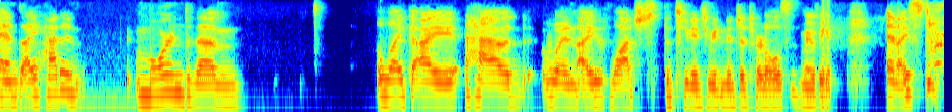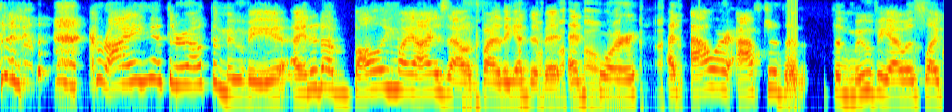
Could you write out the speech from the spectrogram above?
and I hadn't mourned them like I had when I watched the Teenage Mutant Ninja Turtles movie. And I started crying throughout the movie. I ended up bawling my eyes out by the end of it. And Oh, for an hour after the the movie, I was like,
